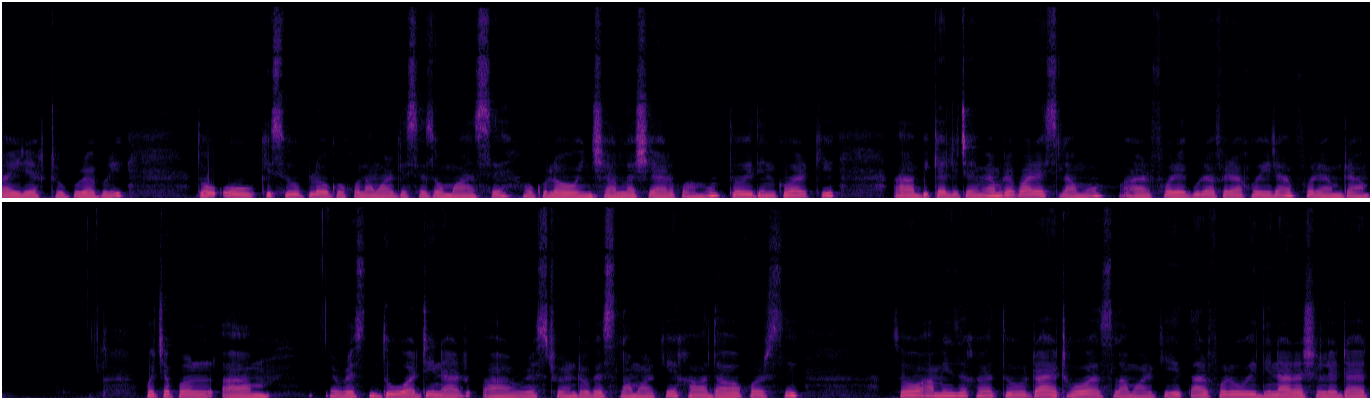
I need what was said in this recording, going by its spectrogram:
বাইরে একটু ঘোরাঘুরি। তো ও কিছু ব্লগ ওগুলো আমার কাছে জমা আছে, ওগুলো ইনশাল্লাহ শেয়ার করব তো ওই দিনকেও আর কি বিকালি টাইমে আমরা বাড়াইছিলামও আর পরে ঘোরাফেরা কইরা পরে আমরা ওইচাপল দোয়া ডিনার রেস্টুরেন্টও গেছিলাম আর কি খাওয়া দাওয়া করছি। সো আমি যেহেতু ডায়েট হওয়া আসলাম আর কি, তারপরে ওই দিন আর আসলে ডায়েট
